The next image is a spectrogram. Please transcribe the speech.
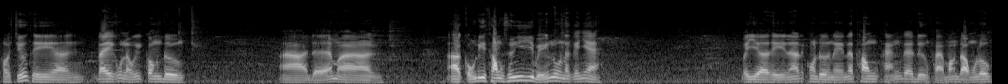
Hồi trước thì à, đây cũng là cái con đường à, để mà à, cũng đi thông xuống dưới biển luôn nè cả nhà. Bây giờ thì nó con đường này nó thông thẳng ra đường Phạm Văn Đồng luôn.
